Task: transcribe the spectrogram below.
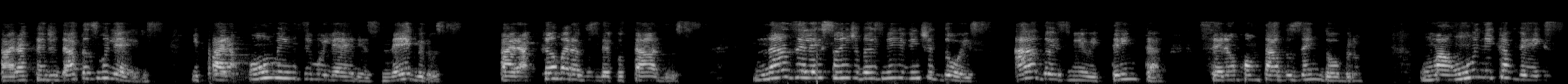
para candidatas mulheres e para homens e mulheres negros para a Câmara dos Deputados, nas eleições de 2022 a 2030 serão contados em dobro, uma única vez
